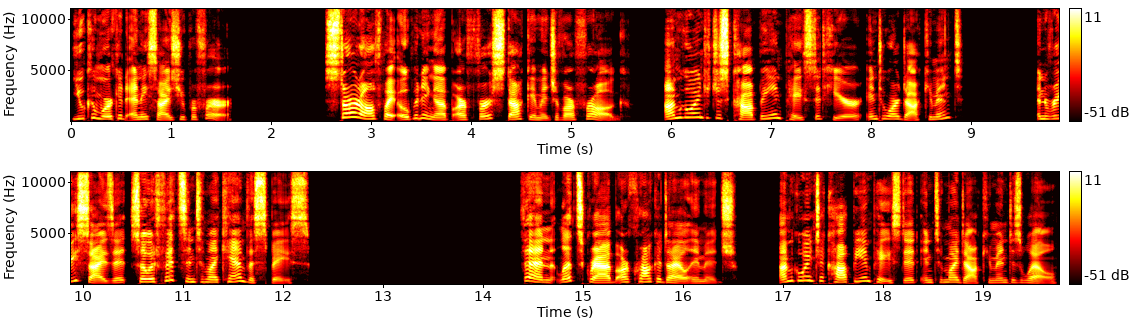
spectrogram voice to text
You can work at any size you prefer. Start off by opening up our first stock image of our frog. I'm going to just copy and paste it here into our document and resize it so it fits into my canvas space. Then let's grab our crocodile image. I'm going to copy and paste it into my document as well.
